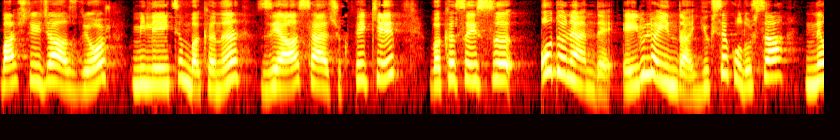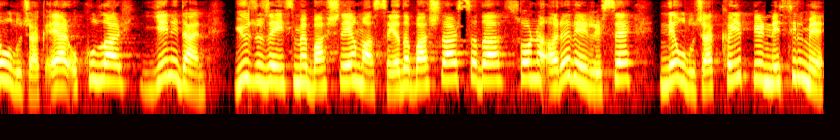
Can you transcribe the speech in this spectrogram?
başlayacağız diyor Milli Eğitim Bakanı Ziya Selçuk. Peki vaka sayısı o dönemde Eylül ayında yüksek olursa ne olacak? Eğer okullar yeniden yüz yüze eğitime başlayamazsa ya da başlarsa da sonra ara verilirse ne olacak? Kayıp bir nesil mi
